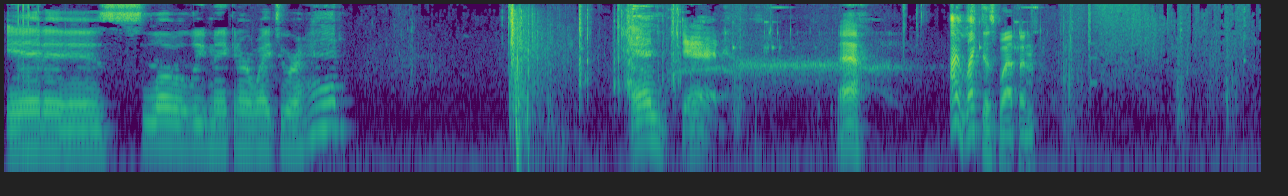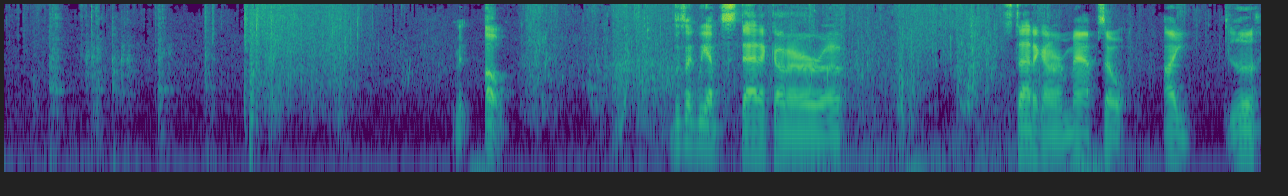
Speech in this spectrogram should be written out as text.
It is slowly making her way to her head. And dead. Ah. I like this weapon. I mean, oh. Looks like we have static on our, uh, static on our map, so I, ugh.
